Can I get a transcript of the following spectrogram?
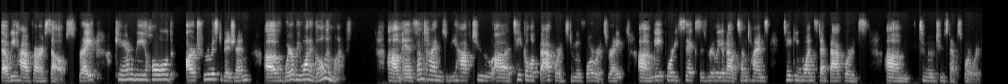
that we have for ourselves, right? Can we hold our truest vision of where we want to go in life? Um, and sometimes we have to uh, take a look backwards to move forwards, right? Um, gate 46 is really about sometimes taking one step backwards um, to move two steps forward.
